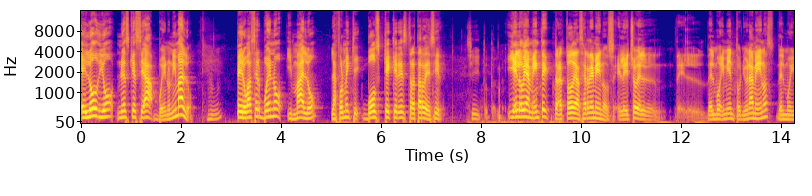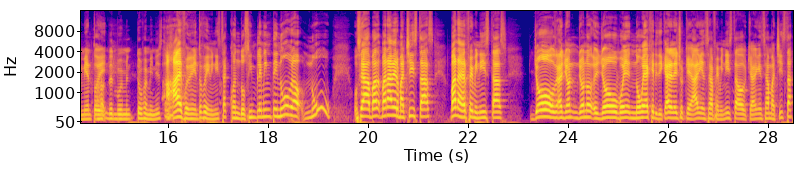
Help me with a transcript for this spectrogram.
el odio no es que sea bueno ni malo, pero va a ser bueno y malo la forma en que vos qué querés tratar de decir. Sí, total. Y él obviamente trató de hacer de menos el hecho del, del, del movimiento, ni una menos, del movimiento Ajá, de... del movimiento feminista. Ajá, del movimiento feminista, cuando simplemente no, bro, no. O sea, va- van a haber machistas, van a haber feministas. Yo, o sea, yo, yo, no, yo voy, no voy a criticar el hecho que alguien sea feminista o que alguien sea machista.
